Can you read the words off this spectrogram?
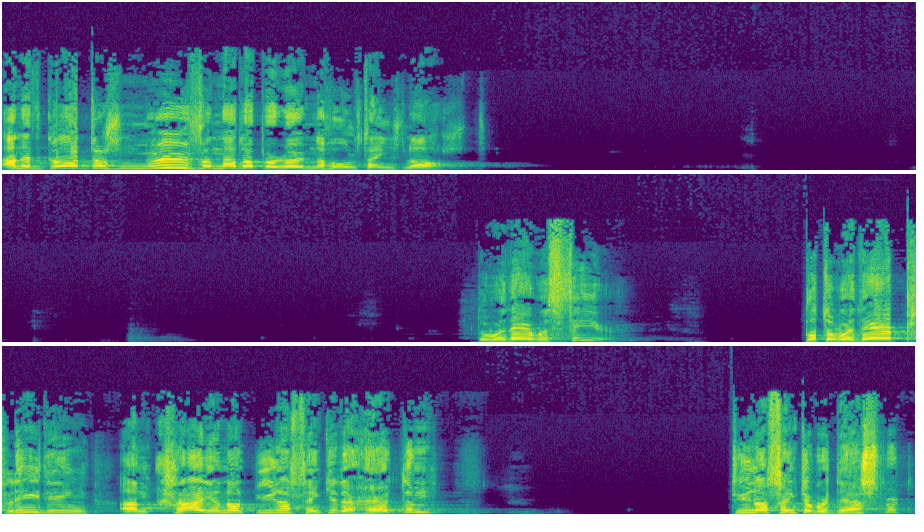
And if God doesn't move in that upper room, the whole thing's lost. They were there with fear. But they were there pleading and crying out. Do you not think you'd have heard them? Do you not think they were desperate?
